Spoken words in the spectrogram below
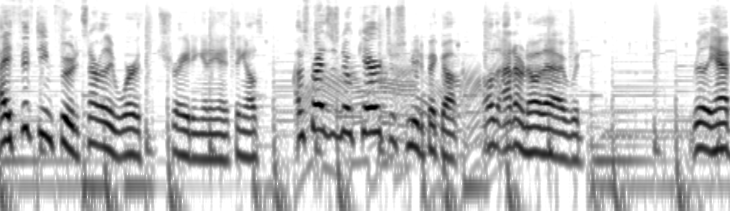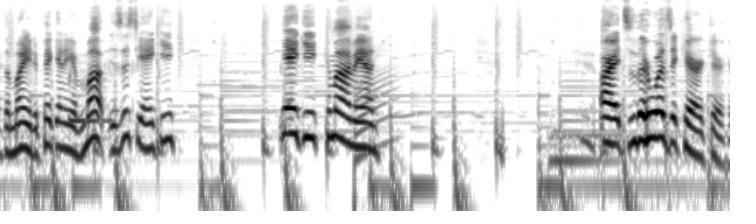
I have 15 food. It's not really worth trading anything else. I'm surprised there's no characters for me to pick up. I don't know that I would really have the money to pick any of them up. Is this Yankee? Yankee, come on, man. All right, so there was a character.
